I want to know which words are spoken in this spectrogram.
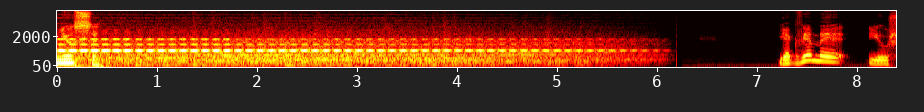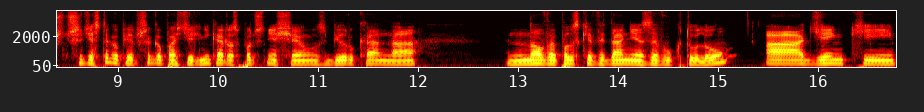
Newsy. Jak wiemy, już 31 października rozpocznie się zbiórka na nowe polskie wydanie Zewu Cthulhu, a dzięki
